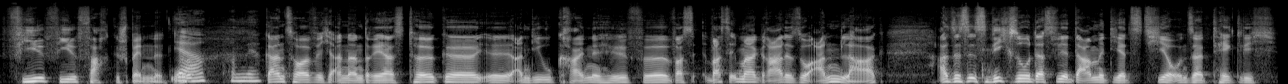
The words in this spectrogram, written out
viel, vielfach gespendet. Ja, ne? haben wir. Ganz häufig an Andreas Tölke, äh, an die Ukraine-Hilfe, was, was immer gerade so anlag. Also es ist nicht so, dass wir damit jetzt hier unser täglich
